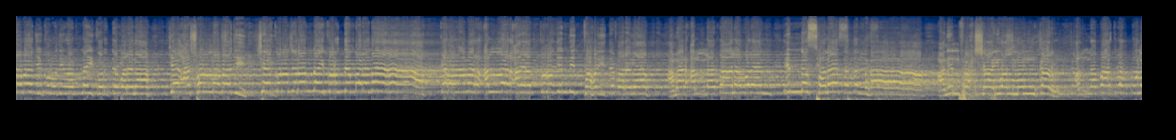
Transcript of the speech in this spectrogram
নামাজি কোনোদিন অন্যায় করতে পারে না। যে আসল নামাজি, সে কোনোদিন অন্যায় করতে পারে না। কারণ আমার আল্লাহর আয়াত কোনোদিন মিথ্যা হইতে পারে না। আমার আল্লাহ তাআলা বলেন, ইন্না সালাতা তানহা আনিল ফাহশাই ওয়াল মুনকার। আল্লাহ পাক রব্বুল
